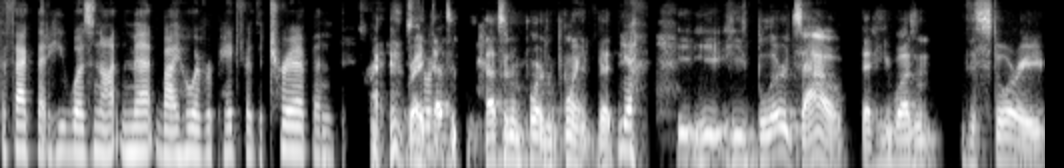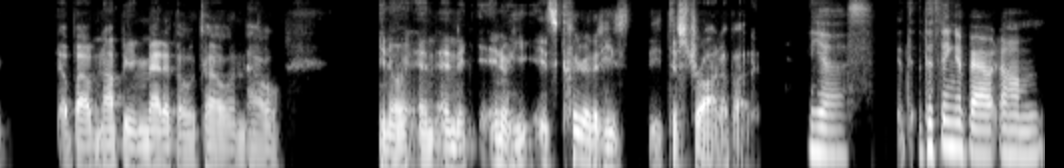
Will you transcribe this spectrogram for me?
the fact that he was not met by whoever paid for the trip and right right. that's of, that's an important point that yeah. he, he he blurts out that he wasn't the story about not being met at the hotel and how you know and and you know he it's clear that he's distraught about it. Yes. The thing about um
